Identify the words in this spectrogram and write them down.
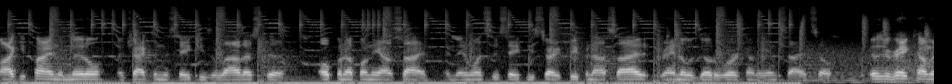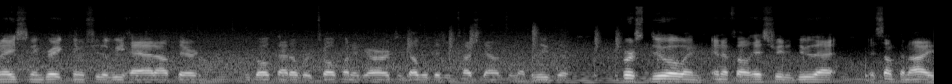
occupying the middle, attracting the safeties allowed us to open up on the outside. And then once the safeties started creeping outside, Randall would go to work on the inside. So it was a great combination and great chemistry that we had out there. We both had over 1,200 yards and double-digit touchdowns, and I believe the first duo in NFL history to do that is something I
